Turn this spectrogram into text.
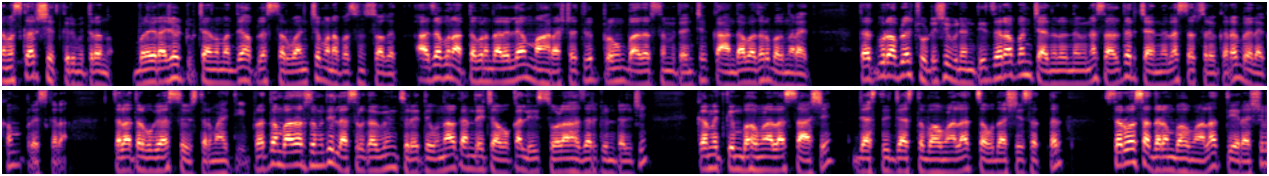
नमस्कार शेतकरी मित्रांनो. बळीराजा यूट्यूब चॅनलमध्ये आपल्या सर्वांचे मनापासून स्वागत. आज आपण आतापर्यंत आलेल्या महाराष्ट्रातील प्रमुख बाजार समित्यांचे कांदा बाजार बघणार आहेत. तत्पूर्वी आपल्या छोटीशी विनंती जर आपण चॅनलवर नवीन असाल तर चॅनलला सबस्क्राईब करा बेल आयकॉन प्रेस करा. चला तर बघूया सविस्तर माहिती. प्रथम बाजार समिती लासलगाव विंचुर येथे उन्हाळ कांद्याच्या अवकाली सोळा हजार क्विंटलची. कमीत कमी भाव मिळाला सहाशे जास्तीत जास्त भाव मिळाला चौदाशे सत्तर. सर्वसाधारण भाव मिळाला तेराशे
